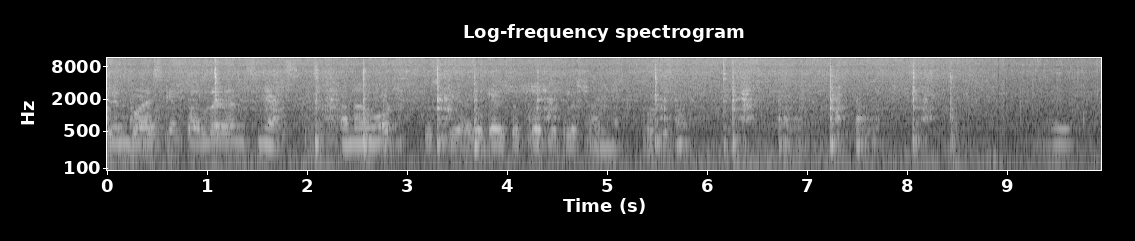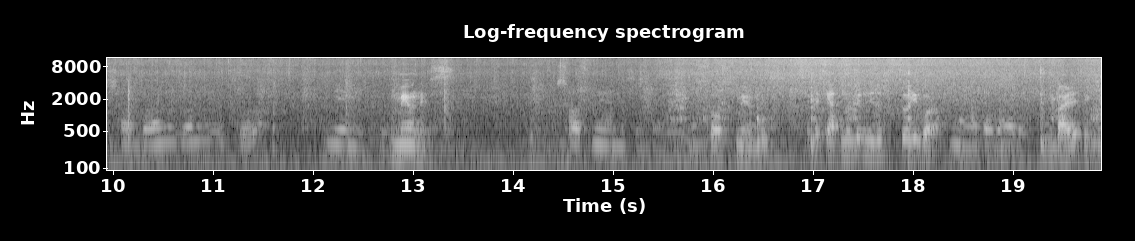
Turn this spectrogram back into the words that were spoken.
দেন boys camp parlour and snacks থানা মোড় কুষ্টিয়া রোটারি চক হাসপাতালের সামনে। ওকে সব বাড়ানোর জন্য একটু মেয়নেস সস নিয়ে নিতে সস মেয়নেস এটা কি আপনাদের নিজস্ব তৈরি করা? না এটা বাইরে। বাইরে থেকে।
